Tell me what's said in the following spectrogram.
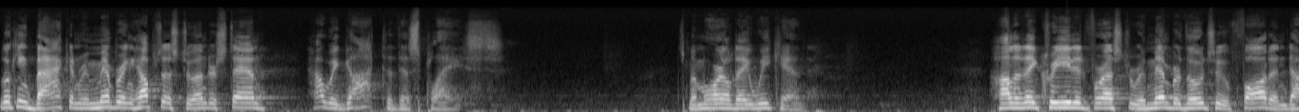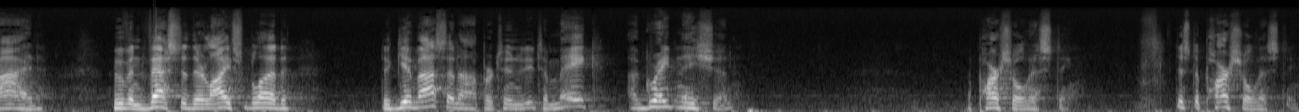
Looking back and remembering helps us to understand how we got to this place. It's Memorial Day weekend. Holiday created for us to remember those who have fought and died, who've invested their life's blood to give us an opportunity to make a great nation. A partial listing. Just a partial listing.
